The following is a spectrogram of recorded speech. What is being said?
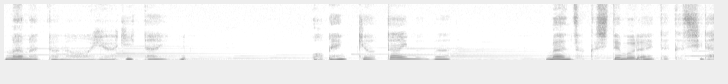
ママとのお遊戯タイムお勉強タイムは満足してもらえたかしら？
